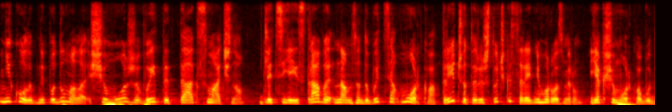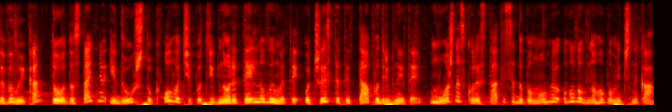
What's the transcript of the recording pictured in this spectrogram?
Ніколи б не подумала, що може вийти так смачно. Для цієї страви нам знадобиться морква 3-4 штучки середнього розміру. Якщо морква буде велика, то достатньо і двох штук. Овочі потрібно ретельно вимити, очистити та подрібнити. Можна скористатися допомогою головного помічника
